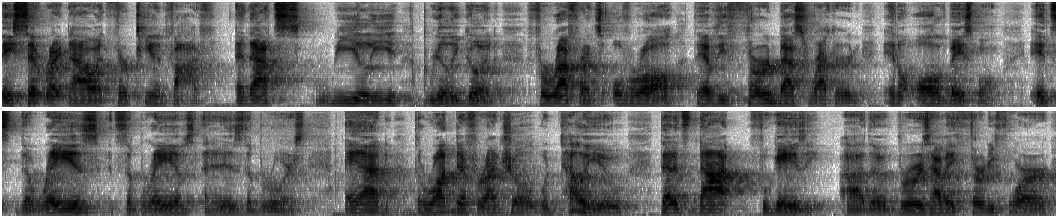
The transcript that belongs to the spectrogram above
they sit right now at 13 and 5. And that's really, really good. For reference, overall, they have the third best record in all of baseball. It's the Rays, it's the Braves, and it is the Brewers. And the run differential would tell you that it's not Fugazi. Uh, the Brewers have a 34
